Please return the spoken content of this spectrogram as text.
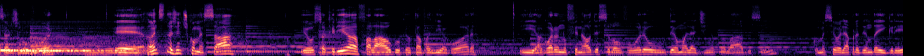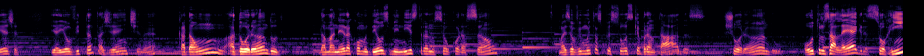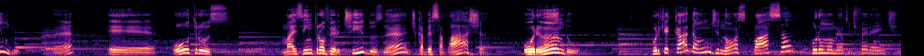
Ministério de Louvor. É, antes da gente começar, eu só queria falar algo que eu estava ali agora. E agora no final desse louvor eu dei uma olhadinha para o lado assim, comecei a olhar para dentro da igreja e aí eu vi tanta gente, né? Cada um adorando da maneira como Deus ministra no seu coração. Mas eu vi muitas pessoas quebrantadas, chorando, outros alegres, sorrindo, né? É, outros mais introvertidos, né? De cabeça baixa, orando, porque cada um de nós passa por um momento diferente.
